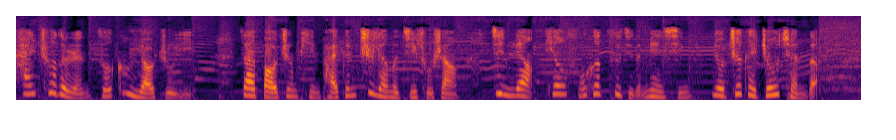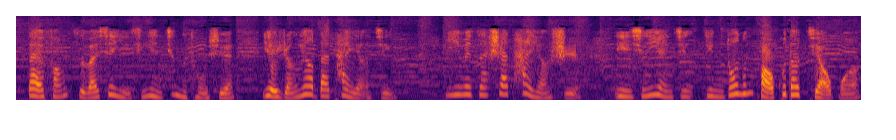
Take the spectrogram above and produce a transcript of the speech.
开车的人则更要注意，在保证品牌跟质量的基础上，尽量挑符合自己的面型、又遮盖周全的。戴防紫外线隐形眼镜的同学也仍要戴太阳镜，因为在晒太阳时，隐形眼镜顶多能保护到角膜，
